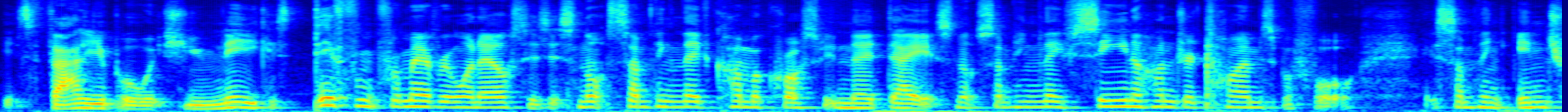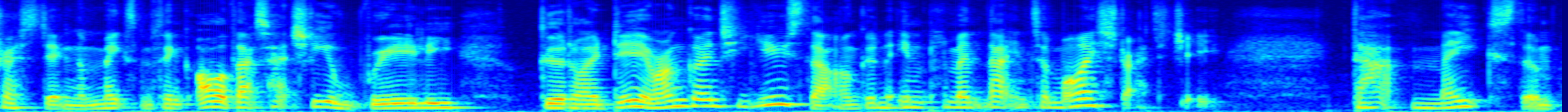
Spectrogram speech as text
it's valuable, it's unique, it's different from everyone else's, it's not something they've come across in their day, it's not something they've seen a hundred times before, it's something interesting and makes them think, oh, that's actually a really good idea. I'm going to use that, I'm going to implement that into my strategy. That makes them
